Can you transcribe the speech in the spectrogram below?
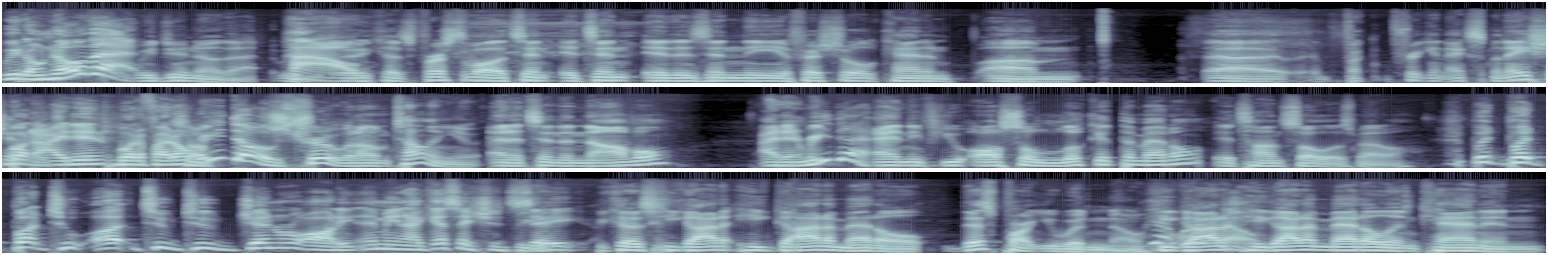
we don't know that. We do know that. We- How? Because first of all, it's in it's in it is in the official canon um uh f- freaking explanation. but I didn't. What if I don't So, read those? It's true, what I'm telling you. And it's in the novel. I didn't read that. And if you also look at the medal, it's Han Solo's medal. but but but to uh, to to general audience, I mean, I guess I should say because he got it he got a medal. This part you wouldn't know. Yeah, he got know. he got a medal in canon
